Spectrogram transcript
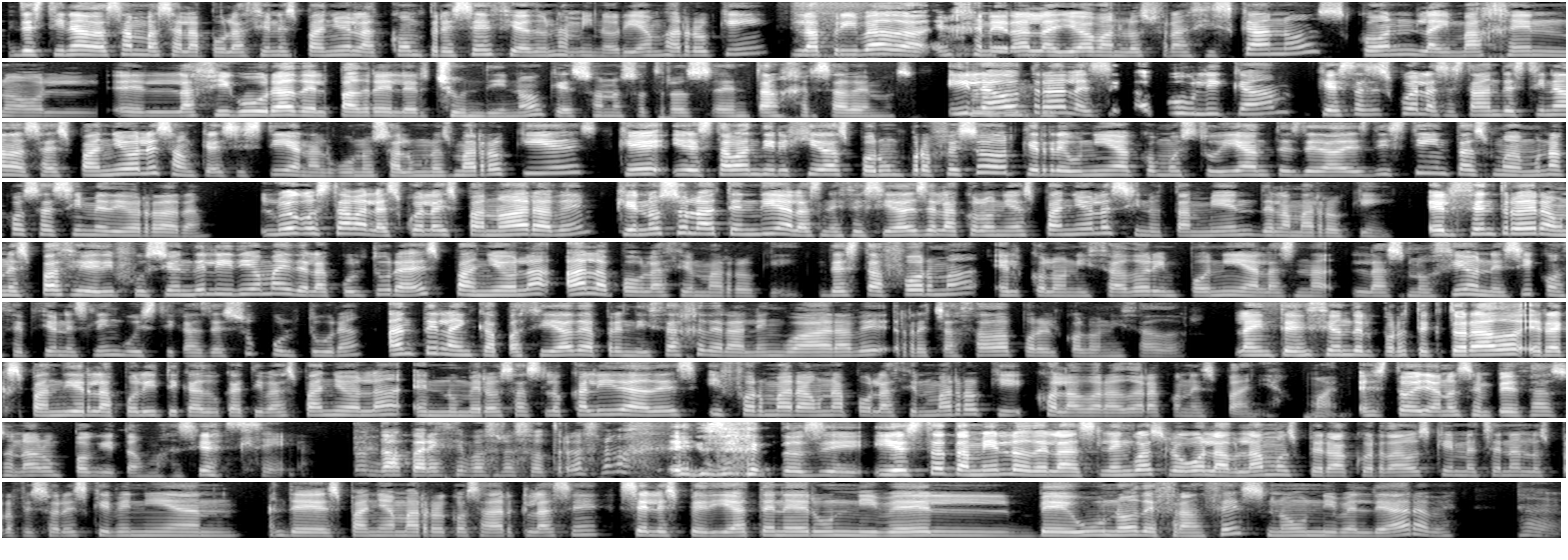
destinadas ambas a la población española con presencia de una minoría marroquí. La privada en general la llevaban los franciscanos con la imagen o la figura del padre Lerchundi, ¿no? que eso nosotros en Tánger sabemos. Y la otra, la escuela pública, que estas escuelas estaban destinadas a españoles, aunque existían algunos alumnos marroquíes, que estaban dirigidas por un profesor que reunía como estudiantes de edades distintas, una cosa así medio rara. Luego estaba la escuela hispanoárabe, que no solo atendía a las necesidades de la colonia española, sino también de la marroquí. El centro era un espacio de difusión del idioma y de la cultura española a la población marroquí. De esta forma, el colonizador imponía las, las nociones y concepciones lingüísticas de su cultura ante la incapacidad de aprendizaje de la lengua árabe rechazada por el colonizador. La intención del protectorado era expandir la política educativa española en numerosas localidades y formar a una población marroquí colaboradora con España. Bueno, esto ya nos empieza a sonar un poquito más. ¿sí? Sí, no aparecemos nosotros, ¿no? Exacto, sí. Y esto también, lo de las lenguas, luego lo hablamos, pero acordaos que mencionan los profesores que venían de España a Marruecos a dar clase, se les pedía tener un nivel B1 de francés, no un nivel de árabe. Hmm,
